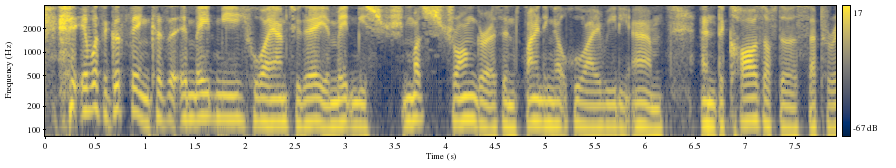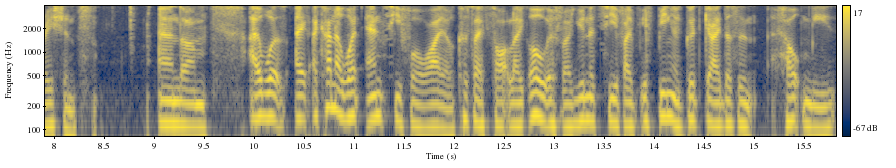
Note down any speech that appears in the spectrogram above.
it was a good thing because it made me who i am today it made me sh- much stronger as in finding out who i really am and the cause of the separation and um, I was I, I kind of went anti for a while because I thought like oh if a unity if I, if being a good guy doesn't help me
